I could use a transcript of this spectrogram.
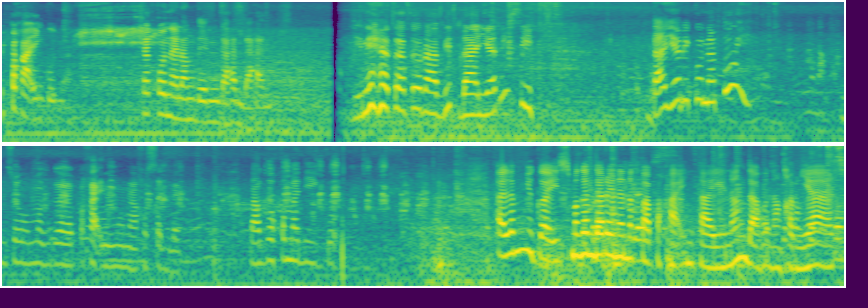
ipakain ko na. Check ko na lang din dahan-dahan. Yata to rabbit diaries eh. Diary ko na to eh. So magpakain muna ako saglit. Bago ako maligo. Alam nyo guys, maganda rin na nagpapakain tayo ng dahon ng kamyas.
